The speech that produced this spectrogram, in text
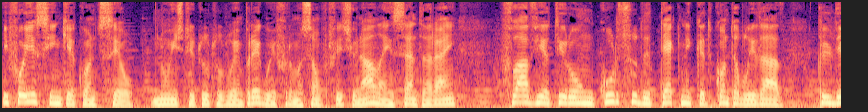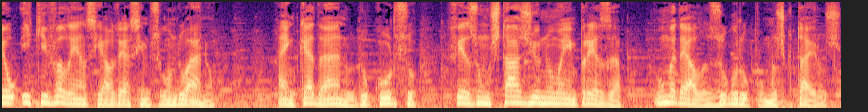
E foi assim que aconteceu. No Instituto do Emprego e Formação Profissional, em Santarém, Flávia tirou um curso de técnica de contabilidade que lhe deu equivalência ao 12º ano. Em cada ano do curso, fez um estágio numa empresa, uma delas o Grupo Mosqueteiros.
